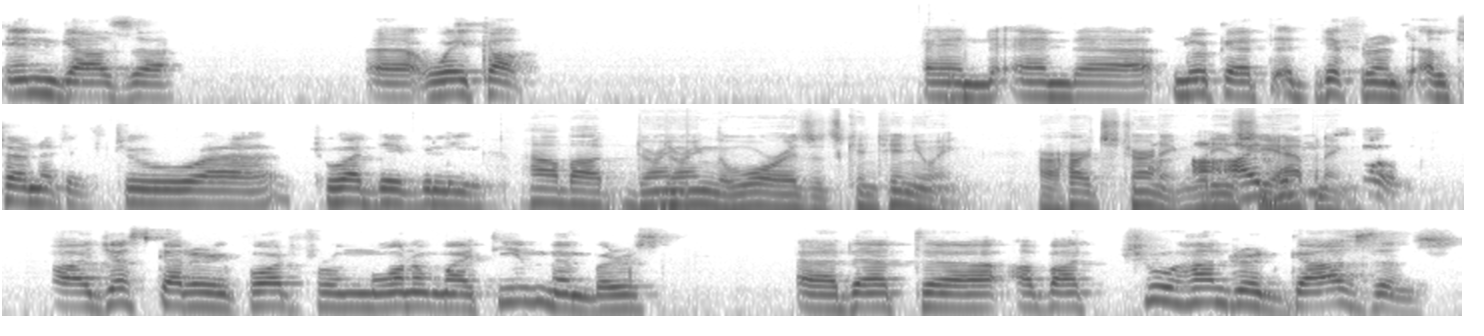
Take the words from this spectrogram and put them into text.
in Gaza uh, wake up and and uh, look at a different alternative to uh, to what they believe. How about during during the war as it's continuing? Our hearts turning. What do you see happening? So. I just got a report from one of my team members uh, that uh, about 200 Gazans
